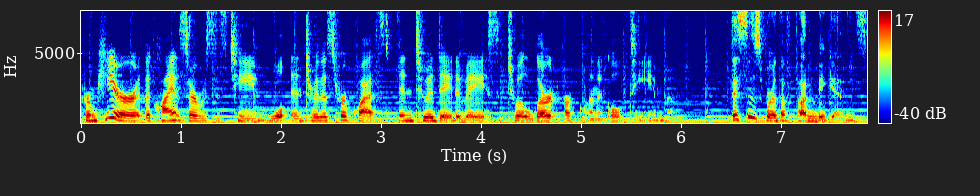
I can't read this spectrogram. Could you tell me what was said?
From here, the client services team will enter this request into a database to alert our clinical team. This is where the fun begins.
